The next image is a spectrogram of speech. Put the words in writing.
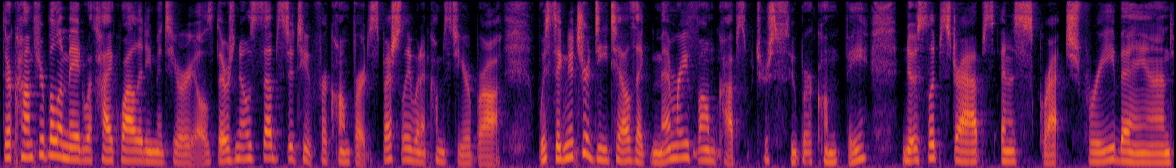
They're comfortable and made with high quality materials. There's no substitute for comfort, especially when it comes to your bra. With signature details like memory foam cups, which are super comfy, no slip straps, and a scratch free band,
